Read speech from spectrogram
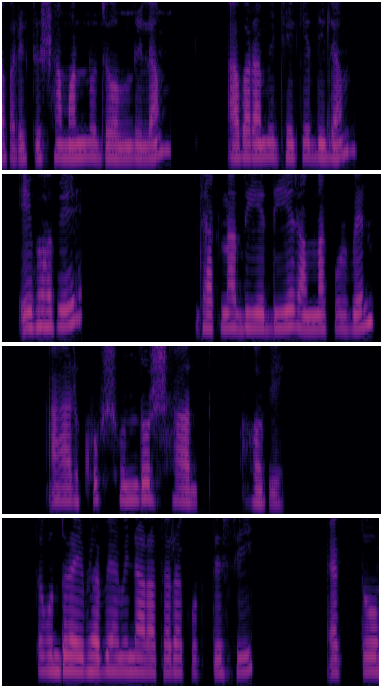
আবার একটু সামান্য জল দিলাম। আবার আমি ঢেকে দিলাম। এভাবে ঢাকনা দিয়ে দিয়ে রান্না করবেন। আর খুব সুন্দর স্বাদ হবে। তো বন্ধুরা, এভাবে আমি নাড়াচাড়া করতেছি। একদম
